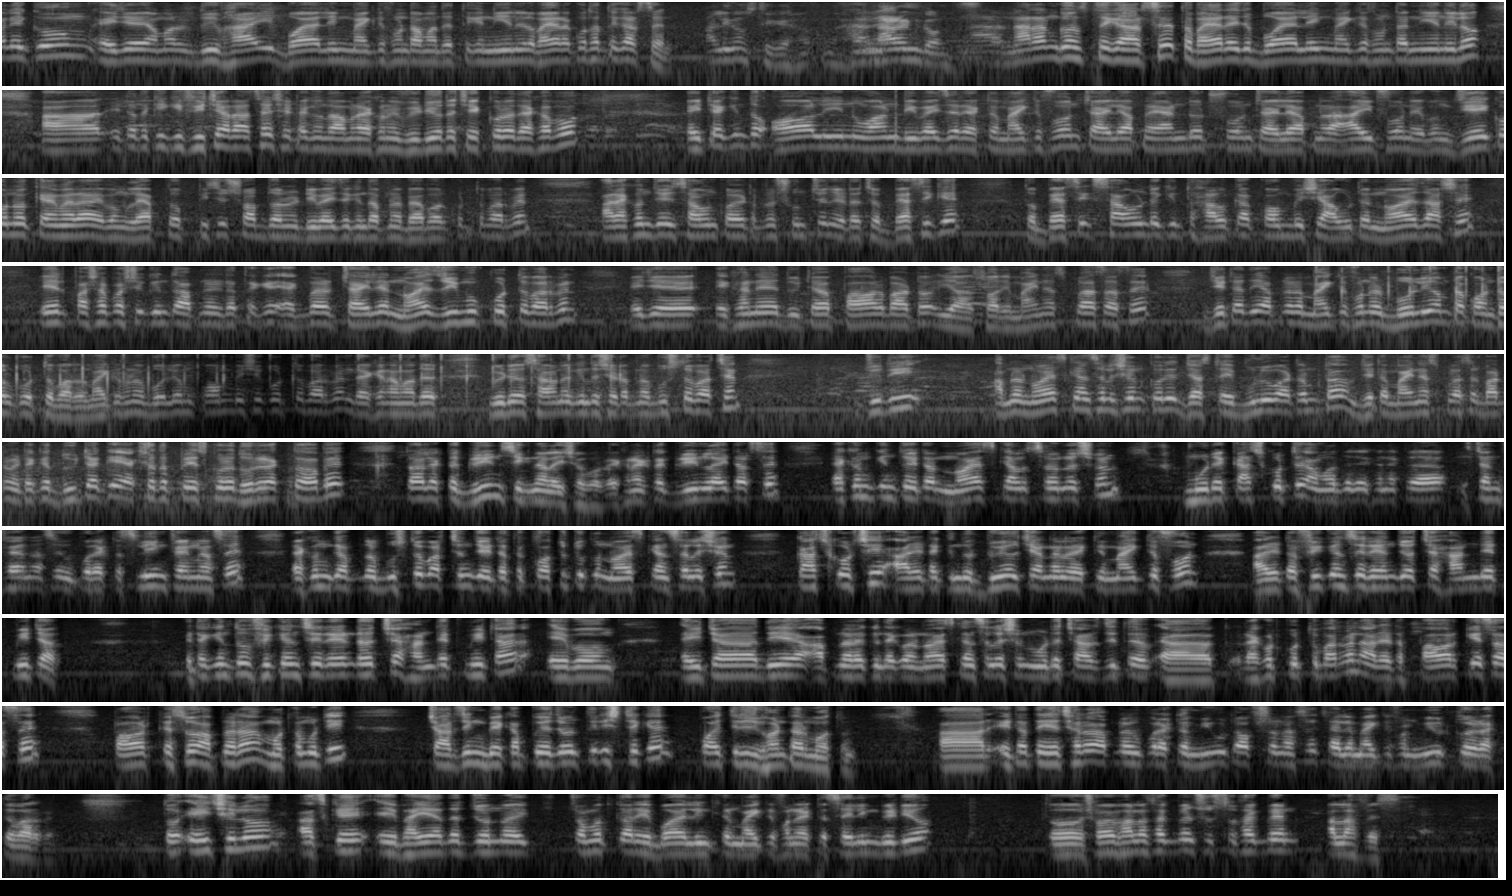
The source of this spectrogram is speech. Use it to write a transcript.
আলাইকুম। এই যে আমার দুই ভাই বয়ালিং মাইক্রোফোনটা আমাদের থেকে নিয়ে নিল। ভাইয়ারা কোথা থেকে আসছেন? আলীগঞ্জ থেকে হ্যাঁ, নারায়ণগঞ্জ। নারায়ণগঞ্জ থেকে আসছে। তো ভাইয়ারা এই যে বয়ালিং মাইক্রোফোনটা নিয়ে নিল। আর এটাতে কি কি ফিচার আছে সেটা কিন্তু আমরা এখন ভিডিওতে চেক করে দেখাবো। এইটা কিন্তু অল ইন ওয়ান ডিভাইসের একটা মাইক্রোফোন। চাইলে আপনার অ্যান্ড্রয়েড ফোন চাইলে আপনার আইফোন এবং যে কোনো ক্যামেরা এবং ল্যাপটপ পিসি সব ধরনের ডিভাইসে কিন্তু আপনারা ব্যবহার করতে পারবেন। আর এখন যে সাউন্ড কোয়ালিটি আপনারা শুনছেন এটা হচ্ছে বেসিকে তো বেসিক সাউন্ডে কিন্তু হালকা কম বেশি আউটের নয়েজ আসে। এর পাশাপাশি কিন্তু আপনি এটা থেকে একবার চাইলে নয়েজ রিমুভ করতে পারবেন। এই যে এখানে দুইটা power button yeah sorry minus plus আছে, যেটা দিয়ে আপনারা মাইক্রোফোনের ভলিউমটা কন্ট্রোল করতে পারবেন। মাইক্রোফোনের ভলিউম কম বেশি করতে পারবেন। দেখেন আমাদের ভিডিও সাউন্ডে কিন্তু সেটা আপনারা বুঝতে পারছেন। যদি আমরা নয়েজ ক্যান্সেলেশন করি জাস্ট এই ব্লু বাটনটা যেটা মাইনাস প্লাসের বাটন এটাকে দুইটাকে একসাথে প্রেস করে ধরে রাখতে হবে, তাহলে একটা গ্রিন সিগন্যাল এসে পড়বে। এখানে একটা গ্রিন লাইট আছে এখন কিন্তু এটা নয়েজ ক্যান্সেলেশন মুডে কাজ করতে আমাদের এখানে একটা স্ট্যান্ড ফ্যান আছে, উপরে একটা স্লিং ফ্যান আছে। এখন কি আপনারা বুঝতে পারছেন যে এটাতে কতটুকু নয়েজ ক্যান্সেলেশন কাজ করছে? আর এটা কিন্তু ডুয়েল চ্যানেলের একটি মাইক্রোফোন আর এটা ফ্রিকোয়েন্সি রেঞ্জ হচ্ছে হান্ড্রেড মিটার এটা কিন্তু ফ্রিকোয়েন্সি রেঞ্জ হচ্ছে হান্ড্রেড মিটার এবং এইটা দিয়ে আপনারা কিন্তু একবার নয়েজ ক্যান্সেলেশন মোডে চার্জ দিতে রেকর্ড করতে পারবেন। আর এটা পাওয়ার কেস আছে। পাওয়ার কেসও আপনারা মোটামুটি চার্জিং ব্যাকআপ পেয়ে যাবেন তিরিশ থেকে পঁয়ত্রিশ ঘণ্টার মতন। আর এটাতে এছাড়াও আপনার উপর একটা মিউট অপশন আছে, চাইলে মাইক্রোফোন মিউট করে রাখতে পারবেন। তো এই ছিল আজকে এই ভাইয়াদের জন্য এই চমৎকার এই বয়ালিংকের মাইক্রোফোনের একটা সেলিং ভিডিও তো সবাই ভালো থাকবেন, সুস্থ থাকবেন। আল্লাহ হাফেজ।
